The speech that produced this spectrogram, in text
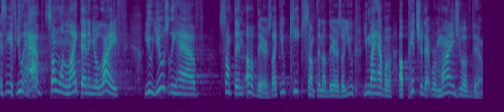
and see, if you have someone like that in your life, you usually have something of theirs. Like you keep something of theirs, or you, you might have a, a picture that reminds you of them.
